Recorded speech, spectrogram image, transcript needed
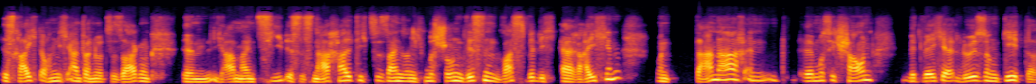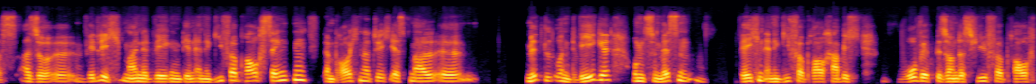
Es reicht auch nicht einfach nur zu sagen, ähm, ja, mein Ziel ist es, nachhaltig zu sein, sondern ich muss schon wissen, was will ich erreichen. Und danach äh, muss ich schauen, mit welcher Lösung geht das? Also äh, will ich meinetwegen den Energieverbrauch senken, dann brauche ich natürlich erstmal äh, Mittel und Wege, um zu messen, welchen Energieverbrauch habe ich, wo wird besonders viel verbraucht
